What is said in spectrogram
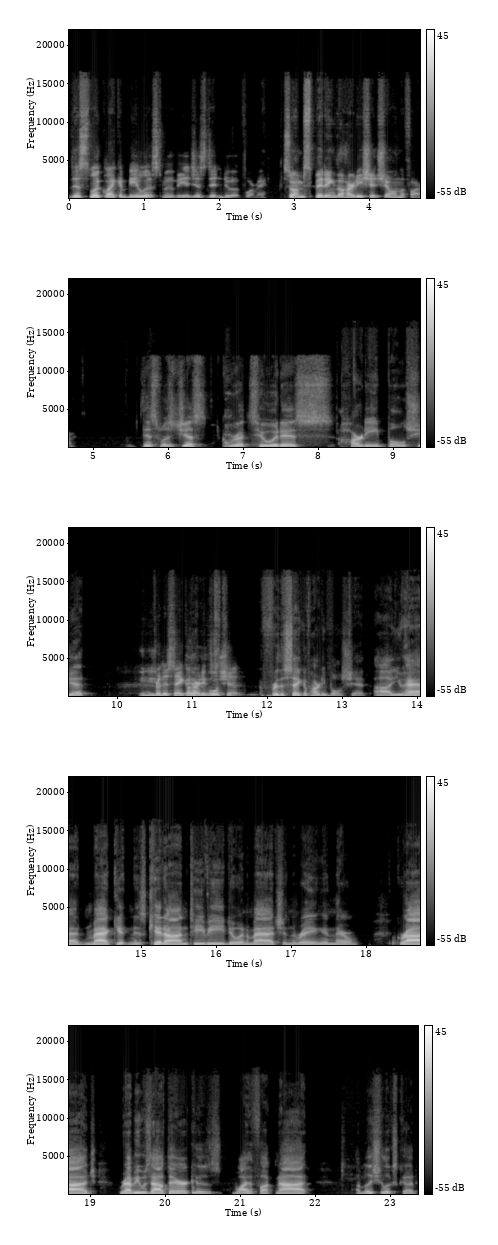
This looked like a B list movie. It just didn't do it for me. So I'm spitting the Hardy shit show on the farm. This was just gratuitous Hardy bullshit. Mhm. for the sake of Yeah. Hardy bullshit. For the sake of Hardy bullshit. Uh, you had Matt getting his kid on TV doing a match in the ring in their garage. Reby was out there because why the fuck not? Um, at least she looks good.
